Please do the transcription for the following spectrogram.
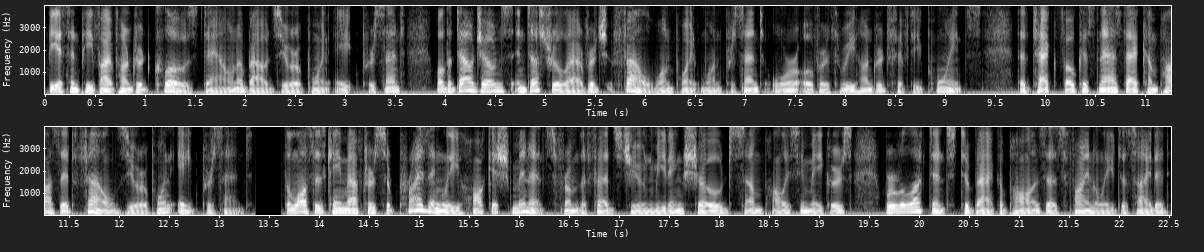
The S&P 500 closed down about 0.8%, while the Dow Jones Industrial Average fell 1.1% or over 350 points. The tech-focused Nasdaq Composite fell 0.8%. The losses came after surprisingly hawkish minutes from the Fed's June meeting showed some policymakers were reluctant to back a pause as finally decided.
